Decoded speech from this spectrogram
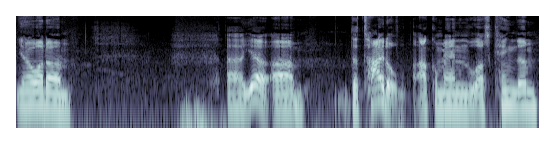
You know what? Um. Uh. Yeah. Um. The title, Aquaman and the Lost Kingdom.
